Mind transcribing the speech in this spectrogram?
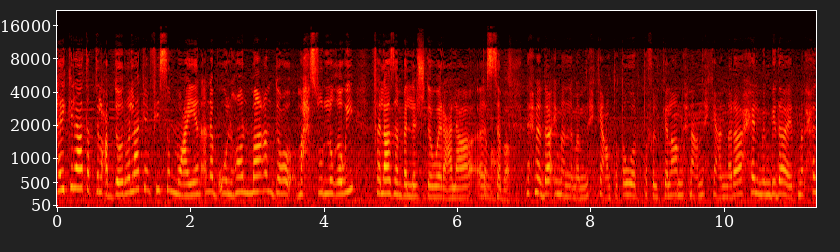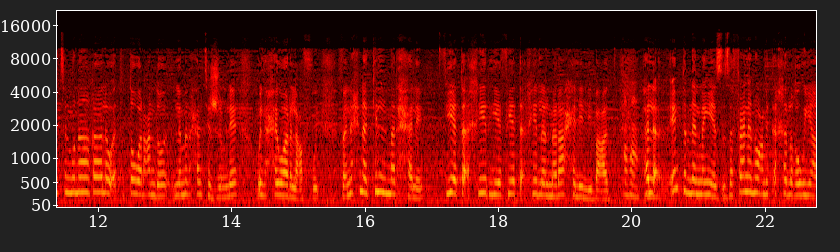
هي كلها بتلعب دور ولكن في سن معين أنا بقول هون ما عنده محصول لغوي فلازم بلش دور على السبب نحن دائما لما بنحكي عن تطور طفل كلام نحن عم نحكي عن مراحل من بداية مرحلة المناغة لوقت تطور عنده لمرحلة الجملة والحوار العفوي. فنحن كل مرحلة فيها تأخير هي فيها تأخير للمراحل اللي بعد. أه. هلا إمتى بدنا نميز؟ إذا فعلا هو عم يتأخر لغويا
